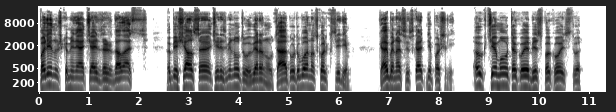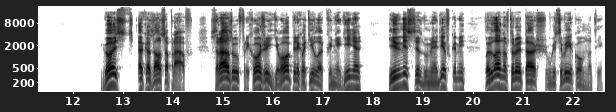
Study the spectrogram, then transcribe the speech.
Полинушка меня часть заждалась. Обещался через минуту вернуться, а тут вон сколько сидим. Как бы нас искать не пошли. А к чему такое беспокойство? Гость оказался прав. Сразу в прихожей его перехватила княгиня и вместе с двумя девками повела на второй этаж в гостевые комнаты.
